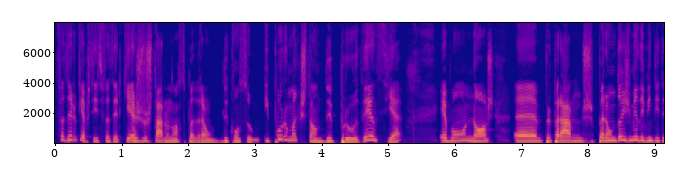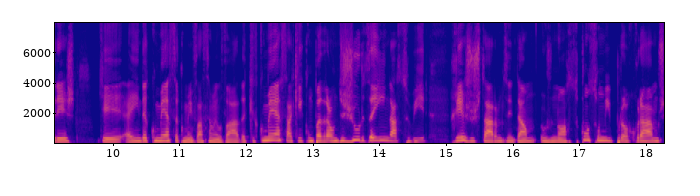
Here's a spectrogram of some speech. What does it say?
fazer o que é preciso fazer, que é ajustar o nosso padrão de consumo. E por uma questão de prudência, é bom nós uh, prepararmos para um 2023 que ainda começa com uma inflação elevada, que começa aqui com um padrão de juros ainda a subir, reajustarmos então o nosso consumo e procurarmos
